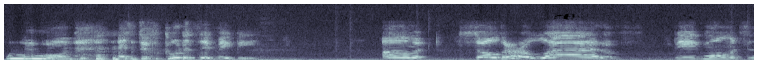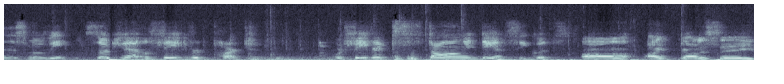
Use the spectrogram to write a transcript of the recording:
We will move on. as difficult as it may be. Um, so there are a lot of big moments in this movie. So do you have a favorite part or favorite song and dance sequence? Uh, I gotta say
